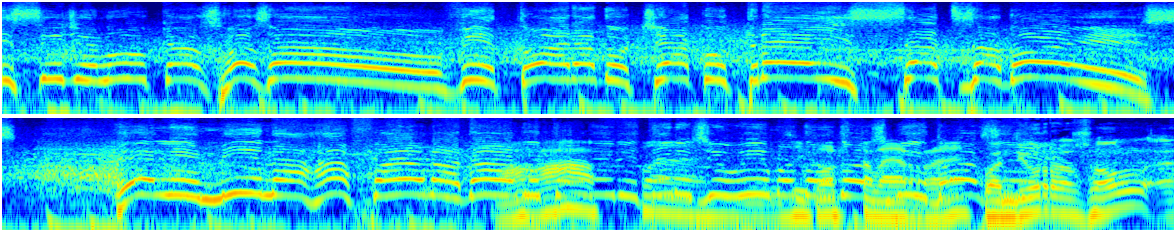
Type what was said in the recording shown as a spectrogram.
Ace de Lucas Rosal. Vitória do Tcheco, 3 sets a 2. Elimina Rafael Nadal do Ah, torneio de Wimbledon costa l'R, eh? 2012. Quan diu Gasol, eh,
